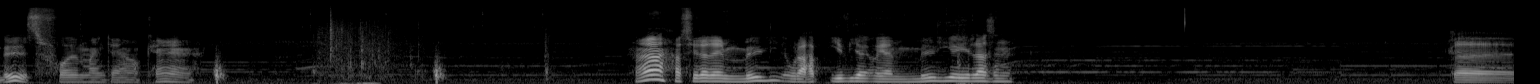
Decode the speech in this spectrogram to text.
Müll ist voll, meint er. Okay. Ah, hast wieder den Müll oder habt ihr wieder euren Müll hier gelassen? Äh,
